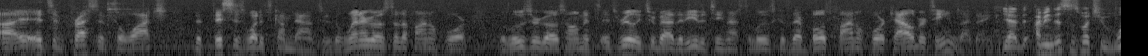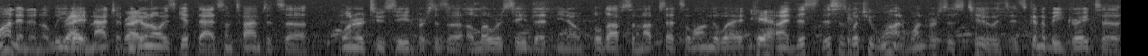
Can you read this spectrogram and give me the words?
Uh, it- it's impressive to watch that this is what it's come down to. The winner goes to the Final Four. The loser goes home. It's, it's really too bad that either team has to lose because they're both Final Four caliber teams, I think. Yeah, th- I mean, this is what you want in an Elite Right, Eight matchup. right. You don't always get that. Sometimes it's a one or two seed versus a, a lower seed that you know pulled off some upsets along the way. Yeah. I mean, this this is what you want. One versus two. It's, it's going to be great to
